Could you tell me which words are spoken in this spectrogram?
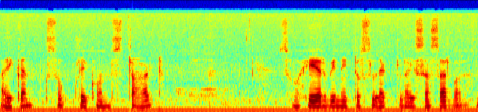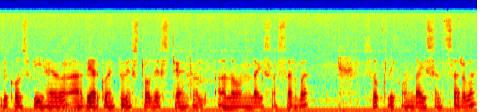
icon. So click on start. So here we need to select license server because we have uh, we are going to install a standalone license server. So click on license server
